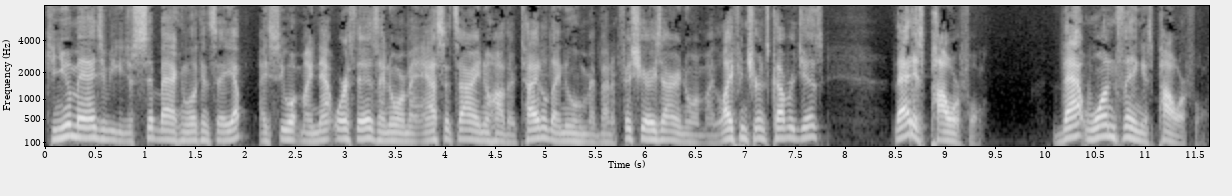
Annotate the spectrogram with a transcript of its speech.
can you imagine if you could just sit back and look and say, yep, I see what my net worth is. I know where my assets are. I know how they're titled. I know who my beneficiaries are. I know what my life insurance coverage is. That is powerful. That one thing is powerful.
